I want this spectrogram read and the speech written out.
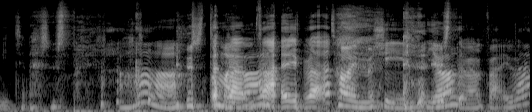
itsenäisyyspäivää. Oh Ystävänpäivää. Time machine. Ystävänpäivää.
